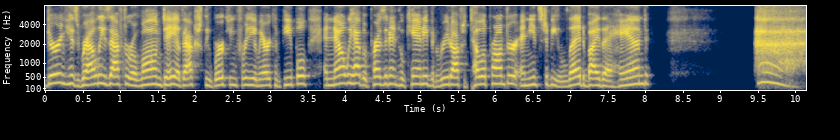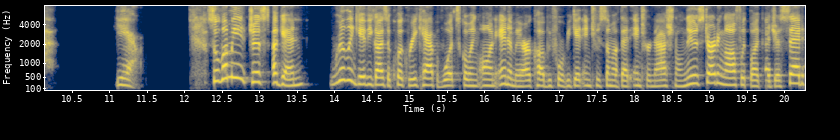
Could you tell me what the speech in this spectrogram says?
during his rallies after a long day of actually working for the American people? And now we have a president who can't even read off a teleprompter and needs to be led by the hand? yeah. So let me just again really give you guys a quick recap of what's going on in America before we get into some of that international news. Starting off with, like I just said,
